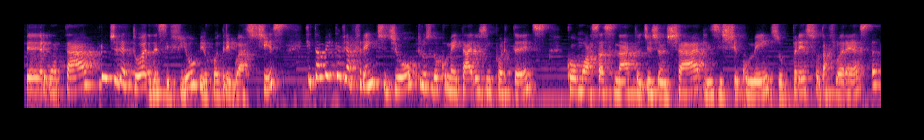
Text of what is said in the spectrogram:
perguntar para o diretor desse filme, o Rodrigo Astiz, que também teve à frente de outros documentários importantes, como o assassinato de Jean Charles e Chico Mendes, O Preço da Floresta,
